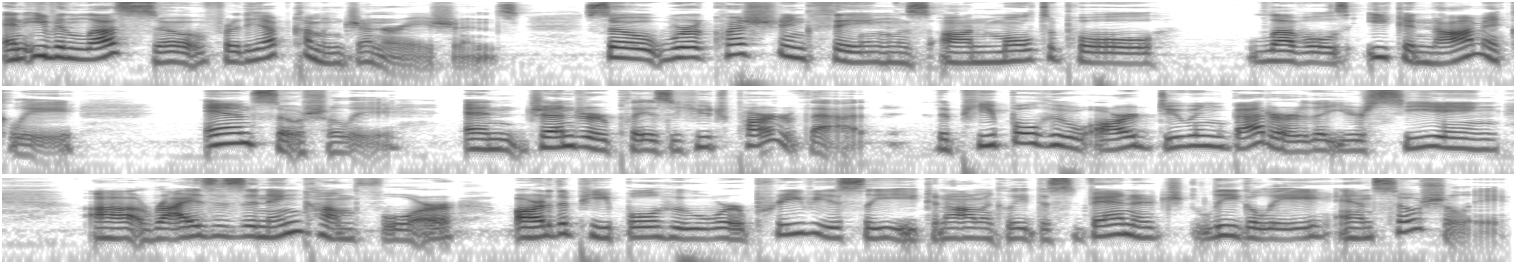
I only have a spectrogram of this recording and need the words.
and even less so for the upcoming generations. So we're questioning things on multiple levels economically and socially. And gender plays a huge part of that. The people who are doing better that you're seeing uh, rises in income for are the people who were previously economically disadvantaged legally and socially.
